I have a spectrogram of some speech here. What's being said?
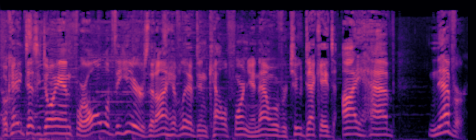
Okay, Desi Doyen, for all of the years that I have lived in California, now over two decades, I have never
